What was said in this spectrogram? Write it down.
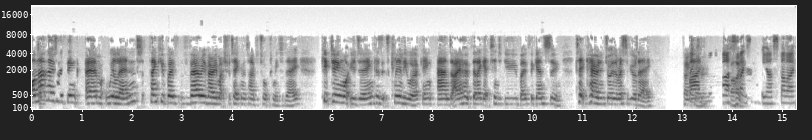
On that note, I think um, we'll end. Thank you both very, very much for taking the time to talk to me today. Keep doing what you're doing because it's clearly working, and I hope that I get to interview you both again soon. Take care and enjoy the rest of your day. Thank Bye. you. Us. Bye. Thanks for having us. Bye bye.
